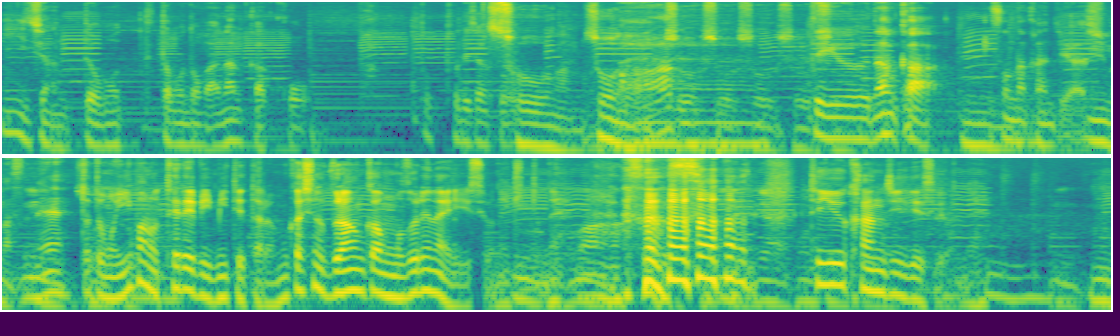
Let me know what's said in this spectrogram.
いいじゃんって思ってたものがなんかこうパッと取れちゃうとそうなの。そうね。そうそうそうそうっていうなんかうん。そんな感じはしますうんうん。ね。だってもう今のテレビ見てたら昔のブラウン管戻れないですよねきっとね、まあそうですね。っていう感じですよね、うん。うん、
